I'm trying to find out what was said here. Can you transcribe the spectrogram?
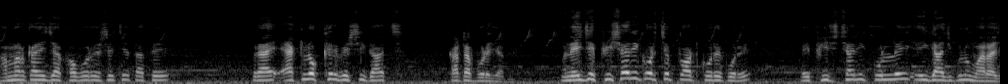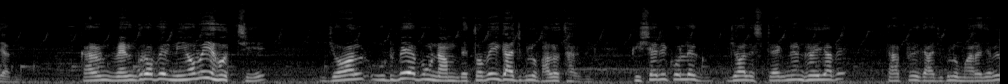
আমার কাছে যা খবর এসেছে, তাতে প্রায় এক লক্ষের বেশি গাছ কাটা পড়ে যাবে। মানে এই যে ফিশারি করছে প্লট করে করে, এই ফিশারি করলেই এই গাছগুলো মারা যাবে। কারণ ম্যানগ্রোভের নিয়মেই হচ্ছে, জল উঠবে এবং নামবে, তবেই গাছগুলো ভালো থাকবে। ফিশারি করলে জল স্ট্যাগনেন্ট হয়ে যাবে, তারপরে গাছগুলো মারা যাবে,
